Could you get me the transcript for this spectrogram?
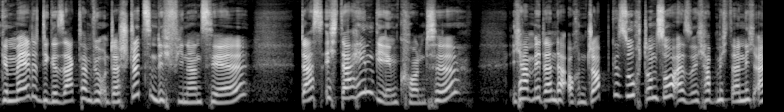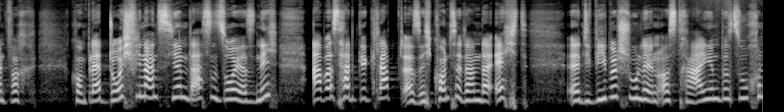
gemeldet, die gesagt haben, wir unterstützen dich finanziell, dass ich da hingehen konnte. Ich habe mir dann da auch einen Job gesucht und so, also ich habe mich da nicht einfach komplett durchfinanzieren lassen, so jetzt nicht, aber es hat geklappt. Also ich konnte dann da echt äh, die Bibelschule in Australien besuchen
